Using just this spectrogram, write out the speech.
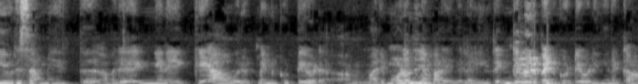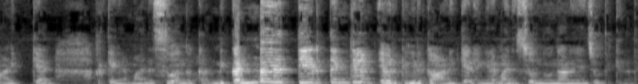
ഈ ഒരു സമയത്ത് അവർ ഇങ്ങനെയൊക്കെ ആ ഒരു പെൺകുട്ടിയോട് മരുമോളെന്ന് ഞാൻ പറയുന്നില്ല ഏതെങ്കിലും ഒരു പെൺകുട്ടിയോട് ഇങ്ങനെ കാണിക്കാൻ അവർക്ക് എങ്ങനെ മനസ്സ് വന്നു? കണ്ണി കണ്ടൊരുത്തിയെടുത്തെങ്കിലും ഇവർക്ക് ഇങ്ങനെ കാണിക്കാൻ എങ്ങനെ മനസ്സ് വന്നു എന്നാണ് ഞാൻ ചോദിക്കുന്നത്.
